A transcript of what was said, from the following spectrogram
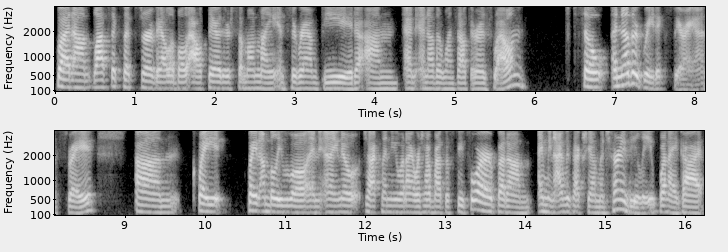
but um, lots of clips are available out there. There's some on my Instagram feed um, and, and other ones out there as well. So another great experience, right? Um, quite quite unbelievable. And, and I know Jaclyn, you and I were talking about this before, but um, I mean, I was actually on maternity leave when I got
